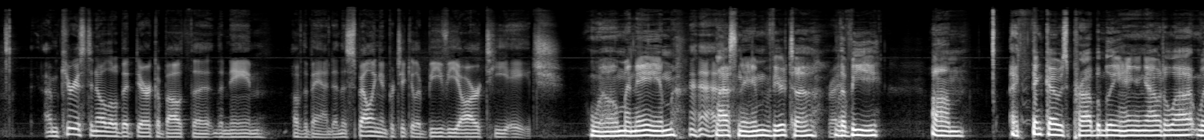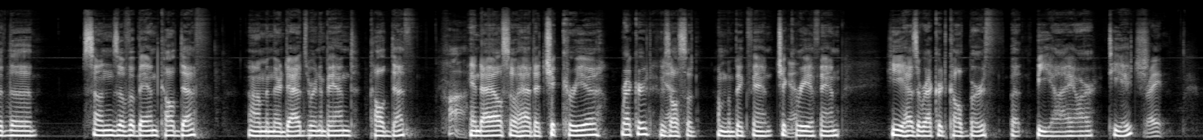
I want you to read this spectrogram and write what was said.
I'm curious to know a little bit, Derek, about the the name of the band and the spelling in particular, BVRTH. Well, my name, last name, Virta, Right. the V. Um, I think I was probably hanging out a lot with the sons of a band called Death. Um, and their dads were in a band called Death. Huh. And I also had a Chick Corea record, who's Yeah. also, I'm a big fan, Chick Yeah. Corea fan. He has a record called Birth, but B I R T H. Right.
